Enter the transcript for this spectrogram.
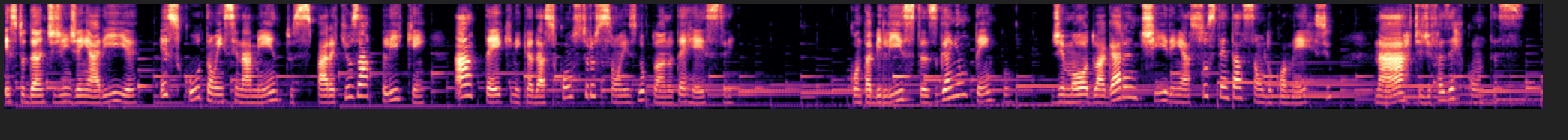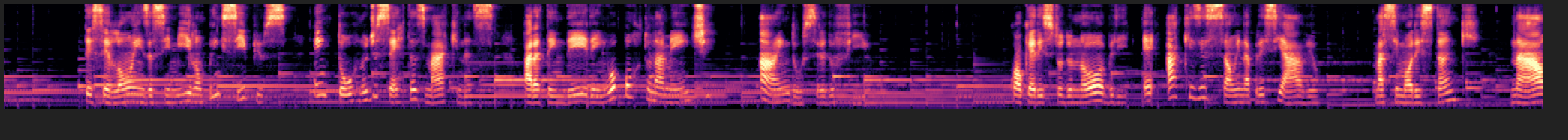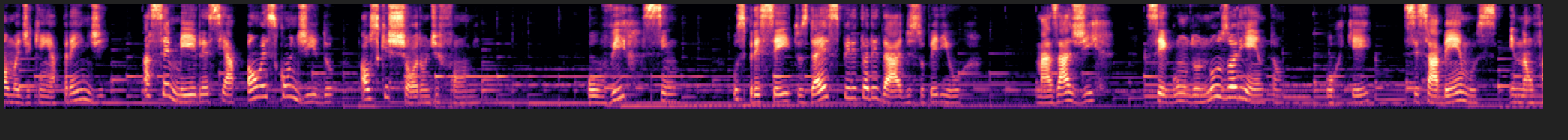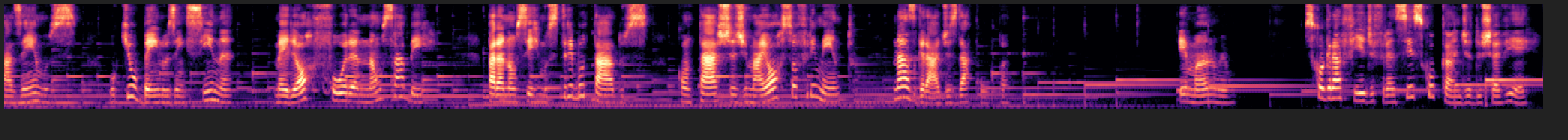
Estudantes de engenharia escutam ensinamentos para que os apliquem à técnica das construções no plano terrestre. Contabilistas ganham tempo, de modo a garantirem a sustentação do comércio na arte de fazer contas. Tecelões assimilam princípios em torno de certas máquinas para atenderem oportunamente à indústria do fio. Qualquer estudo nobre é aquisição inapreciável, mas se mora estanque na alma de quem aprende, assemelha-se a pão escondido aos que choram de fome. Ouvir, sim, os preceitos da espiritualidade superior, mas agir segundo nos orientam, porque, se sabemos e não fazemos, o que o bem nos ensina, melhor fora não saber, para não sermos tributados com taxas de maior sofrimento nas grades da culpa. Emmanuel, psicografia de Francisco Cândido Xavier.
